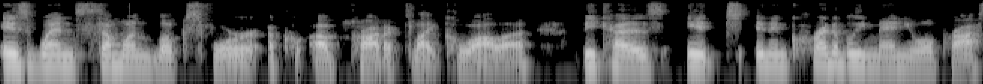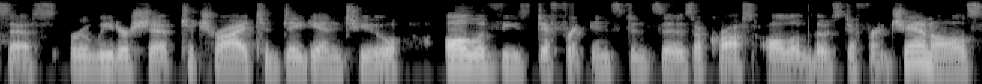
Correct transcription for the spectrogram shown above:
is when someone looks for a, a, product like Quala because it's an incredibly manual process for leadership to try to dig into all of these different instances across all of those different channels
